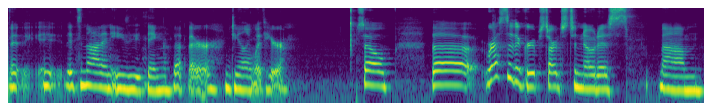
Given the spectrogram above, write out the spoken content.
It, it's not an easy thing that they're dealing with here. So the rest of the group starts to notice um,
